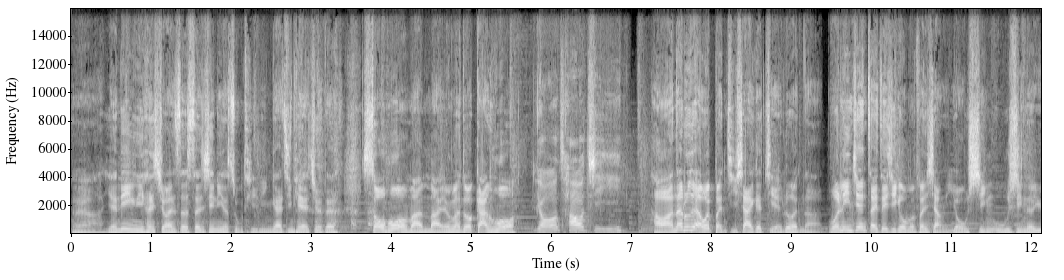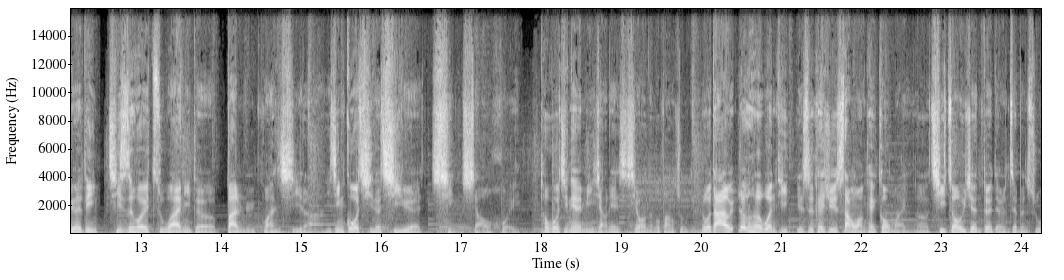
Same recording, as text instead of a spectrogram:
对啊，严宁，你很喜欢这身心灵的主题，你应该今天也觉得收获满满，有没有很多干货？有，超级。好啊，那陆队长为本集下一个结论呢、文林今天在这集跟我们分享，有形无形的约定其实会阻碍你的伴侣关系啦。已经过期的契约，请销毁。透过今天的冥想练习，希望能够帮助你。如果大家有任何问题，也是可以去上网可以购买呃《七周遇见对的人》这本书，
